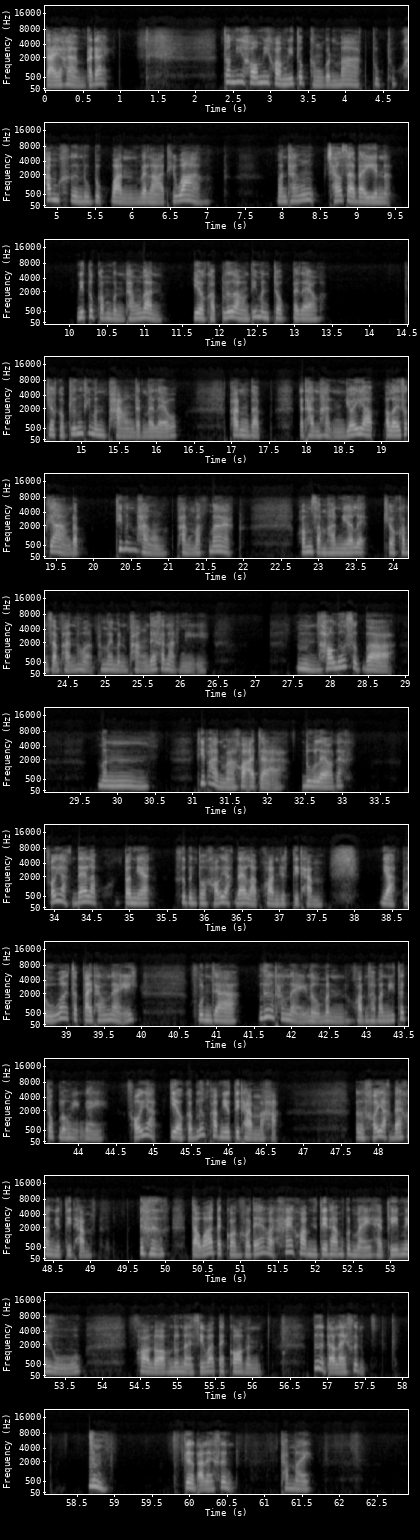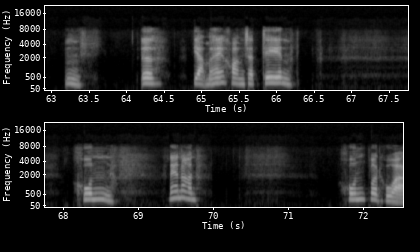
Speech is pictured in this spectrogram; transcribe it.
ใจห่างก็ได้ ตอนนี้เขามีความวิตกกังวลมาก ทุกๆค่ำคืนทุกๆวันเวลาที่ว่างมันทั้งเช้าสายบ่ายเย็นอะวิตกกังวลทั้งวันเกี่ยวกับเรื่องที่มันจบไปแล้ว เกี่ยวกับเรื่องที่มันพังกันไปแล้ว พังแบบกระทันหันย่อยยับอะไรสักอย่างแบบ ที่มันพังพังมาก ๆ ความสัมพันธ์เนี้ยแหละ เกี่ยวกับความสัมพันธ์ว่าทำไมมันพังได้ขนาดนี้ อืมเขารู้สึกว่า มันที่ผ่านมาเขาอาจจะดูแล้วนะเขาอยากได้รับตอนเนี้ยคือเป็นตัวเขาอยากได้รับความยุติธรรม อยากรู้ว่าจะไปทางไหน คุณจะเลือกทางไหนหรือมันความสัมพันธ์นี้จะจบลงยังไงเขาอยากเกี่ยวกับเรื่องความยุติธรรมอะค่ะเออเขาอยากได้ความยุติธรรมแต่ว่าแต่ก่อนเขาได้ให้ความยุติธรรมคุณไหมแฮปปี้ไม่รู้ขอลองดูหน่อยสิว่าแต่ก่อนมันเกิดอะไรขึ้น เกิดอะไรขึ้นทำไม อืม เออ อยากมาให้ความชัดเจน คุณ แน่นอน คุณปวดหัว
